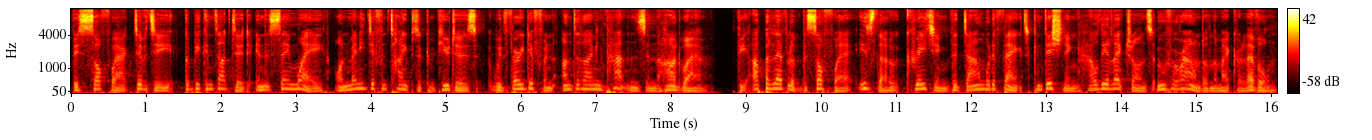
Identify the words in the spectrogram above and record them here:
This software activity could be conducted in the same way on many different types of computers with very different underlying patterns in the hardware. The upper level of the software is though creating the downward effect conditioning how the electrons move around on the micro level.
